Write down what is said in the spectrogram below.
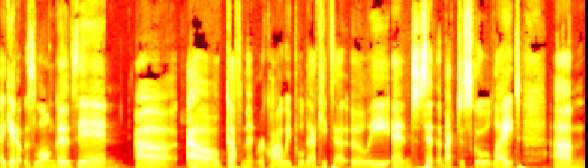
again, it was longer than uh, our government required. We pulled our kids out early and sent them back to school late, um,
